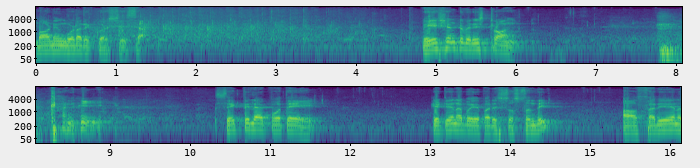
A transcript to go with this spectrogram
మార్నింగ్ కూడా రిక్వెస్ట్ చేశా. Patient very strong. కానీ శక్తి లేకపోతే ఎటైనా పరిస్థితి వస్తుంది. ఆ సరైన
